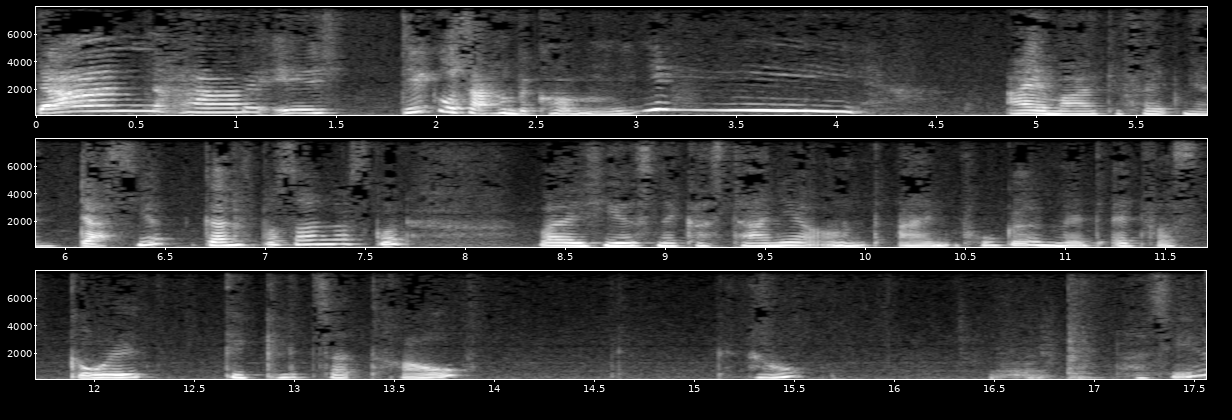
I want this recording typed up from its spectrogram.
dann habe ich Deko-Sachen bekommen. Yay! Einmal gefällt mir das hier ganz besonders gut, weil hier ist eine Kastanie und ein Vogel mit etwas Gold geglitzert drauf. Genau. Das hier.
